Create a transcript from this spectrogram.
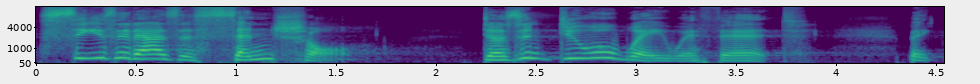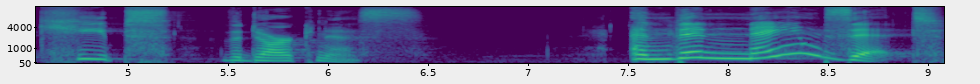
sees it as essential, doesn't do away with it, but keeps the darkness and then names it,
